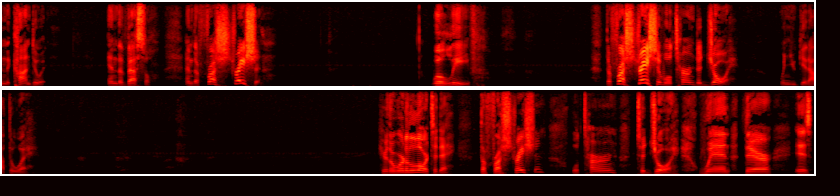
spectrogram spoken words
in the conduit, in the vessel. And the frustration will leave. The frustration will turn to joy when you get out the way. Hear the word of the Lord today. The frustration will turn to joy when there is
